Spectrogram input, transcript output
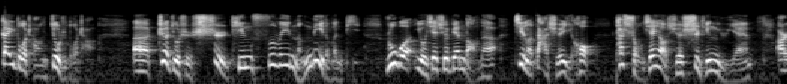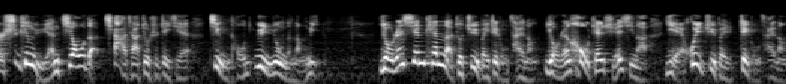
该多长就是多长。呃，这就是视听思维能力的问题。如果有些学编导的进了大学以后，他首先要学视听语言，而视听语言教的恰恰就是这些镜头运用的能力。有人先天呢就具备这种才能，有人后天学习呢也会具备这种才能。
